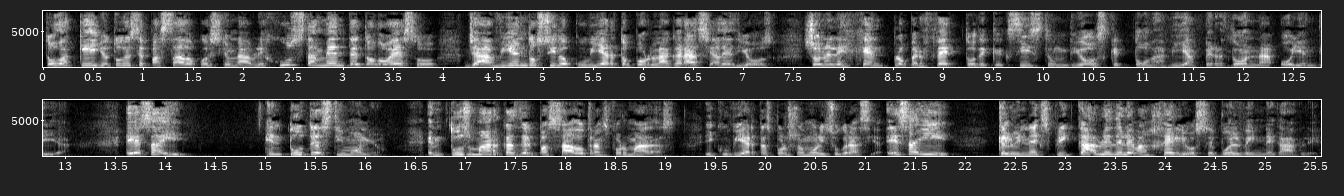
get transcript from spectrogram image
todo aquello, todo ese pasado cuestionable, justamente todo eso, ya habiendo sido cubierto por la gracia de Dios, son el ejemplo perfecto de que existe un Dios que todavía perdona hoy en día. Es ahí en tu testimonio, en tus marcas del pasado transformadas y cubiertas por su amor y su gracia. Es ahí que lo inexplicable del Evangelio se vuelve innegable.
